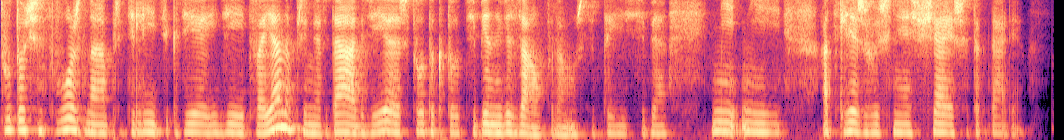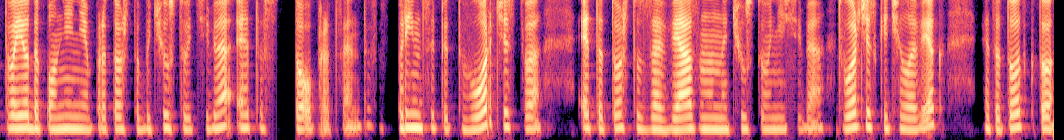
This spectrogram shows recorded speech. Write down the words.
тут очень сложно определить, где идея твоя, например, да, а где что-то, кто тебе навязал, потому что ты себя не, не отслеживаешь, не ощущаешь и так далее. Твое дополнение про то, чтобы чувствовать себя, это сто процентов. В принципе, творчество это то, что завязано на чувствовании себя. Творческий человек — это тот, кто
